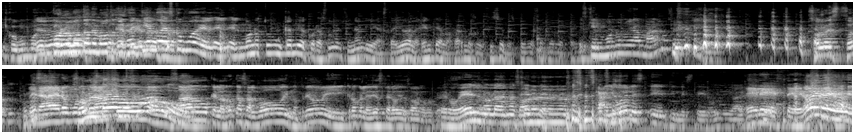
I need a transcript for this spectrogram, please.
Y con un Lo- montón. Con un montón de Lo monstruos que no entiendo es cómo el, el- el mono tuvo un cambio de corazón al final y hasta ayuda a la gente a bajar los edificios después de hacer la batalla. Es que el mono no era malo. Solo es. so- ¿cómo es? Mira, era un mono Solo blanco, estaba enojado. abusado, que la roca salvó y nutrió y creo que le dio esteroides o algo. Pero él, no la demás No, gente. no, no, no, no. Cayó el, est- el, el esteroide. ¡El esteroide!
